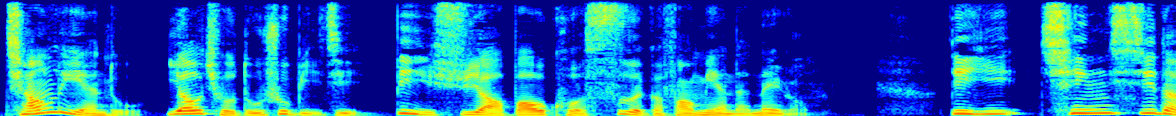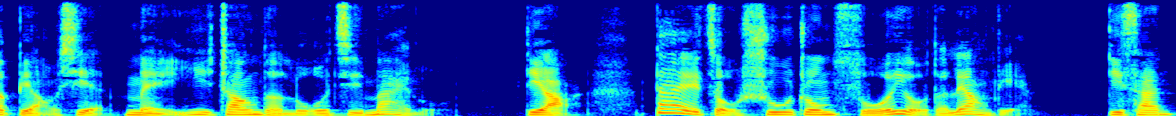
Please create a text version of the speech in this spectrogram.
强力研读要求读书笔记必须要包括四个方面的内容：第一，清晰的表现每一章的逻辑脉络；第二，带走书中所有的亮点；第三，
